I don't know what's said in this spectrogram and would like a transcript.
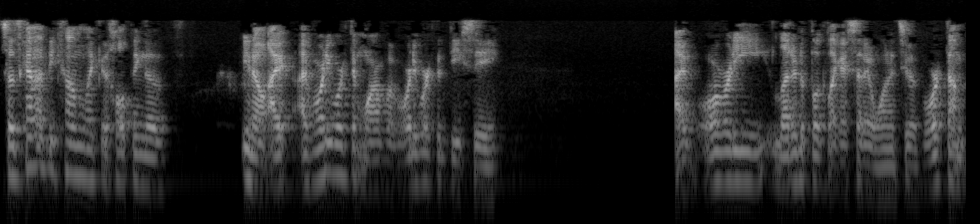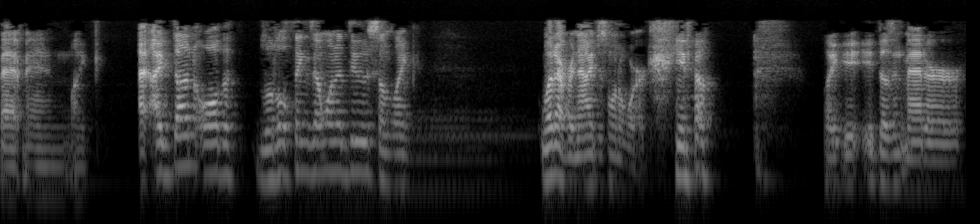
So it's kind of become like a whole thing of, you know, I I've already worked at Marvel, I've already worked at DC. I've already lettered a book like I said I wanted to. I've worked on Batman. Like I, I've done all the little things I want to do. So I'm like, whatever. Now I just want to work. You know, like it, it doesn't matter.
